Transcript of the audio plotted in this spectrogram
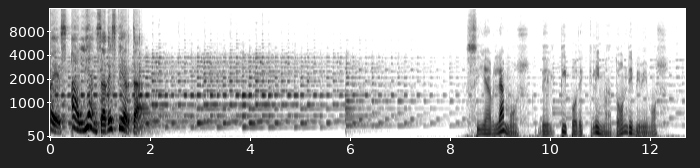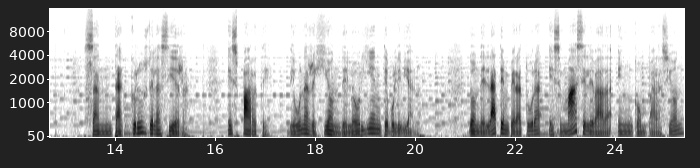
es Alianza Despierta. Si hablamos del tipo de clima donde vivimos, Santa Cruz de la Sierra es parte de una región del oriente boliviano, donde la temperatura es más elevada en comparación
